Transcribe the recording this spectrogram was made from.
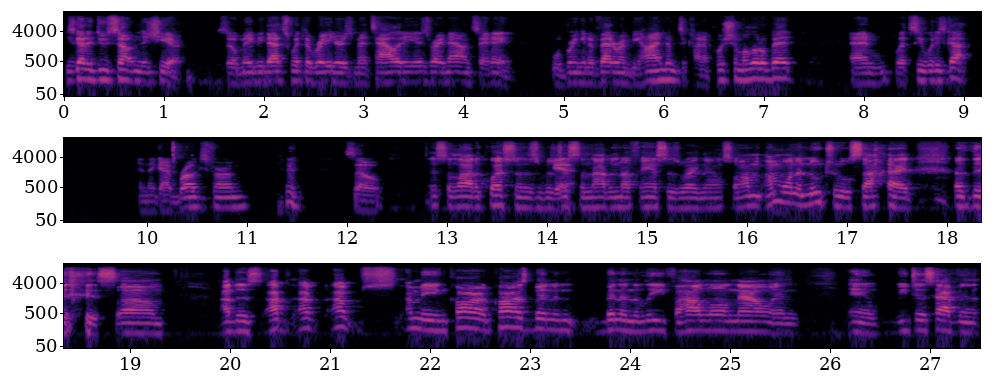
he's got to do something this year. So maybe that's what the Raiders' mentality is right now, and saying, hey, we'll bring in a veteran behind him to kind of push him a little bit, and let's see what he's got. And they got Ruggs for him. so it's a lot of questions, but yeah. just not enough answers right now. So I'm I'm on the neutral side of this. Um, I just I I I, I mean Carr Carr's been in been in the league for how long now, and and we just haven't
